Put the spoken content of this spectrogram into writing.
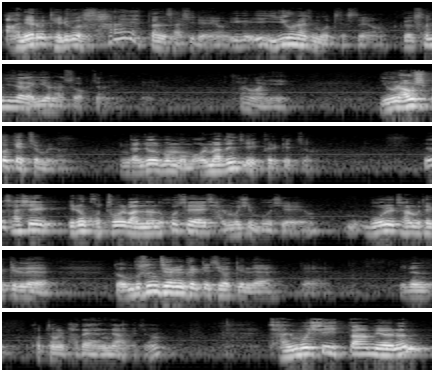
아내로 데리고 살아야 했다는 사실이에요. 이거 이혼하지 못했어요. 그 선지자가 이혼할 수 없잖아요. 예. 상황이 이혼하고 싶었겠죠 물론 인간적으로 보면 뭐 얼마든지 그랬겠죠. 사실 이런 고통을 받는 호세의 잘못이 무엇이에요? 뭘 잘못했길래 또 무슨 죄를 그렇게 지었길래 예, 이런 고통을 받아야 하느냐 그죠? 잘못이 있다면은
